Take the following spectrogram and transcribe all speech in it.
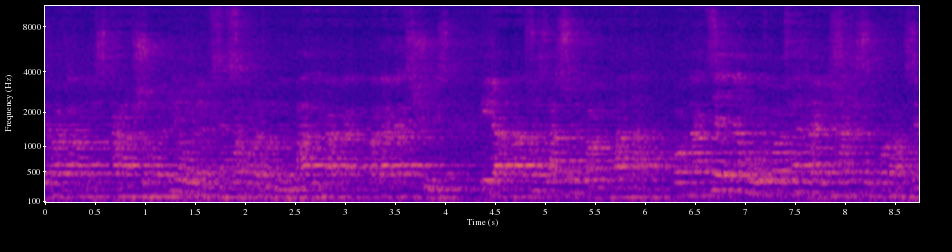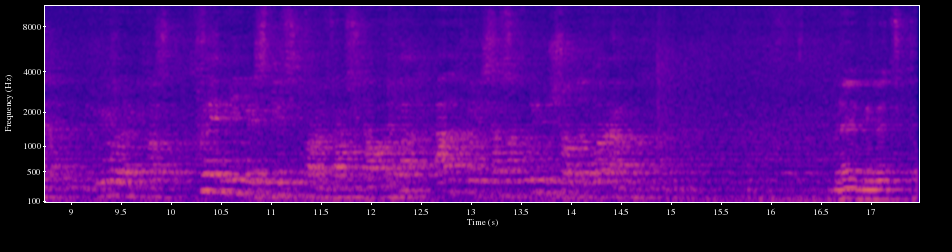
დეპარტამენტის თანამშრომლები, რომლებიც ემსახურებოდნენ მარი პაგაგაშვილის პირად დაცვის გასულიყავით მათ კონტაქტზე და მოგვიყვება დაესახის ინფორმაცია. მიგვიყვებით მას თქვენ იმის ის სიტუაციის დავალება, ამ თქვენი სასახური მუშაობდა თუ არა? მე მივეცი თუ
